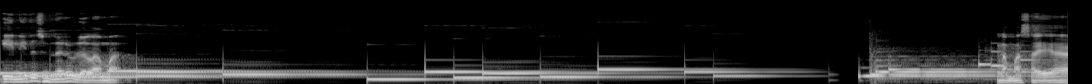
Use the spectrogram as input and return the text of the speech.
ini tuh sebenarnya udah lama Nama saya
